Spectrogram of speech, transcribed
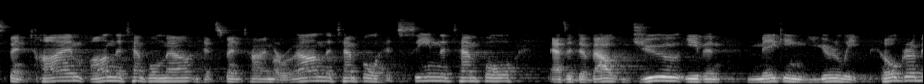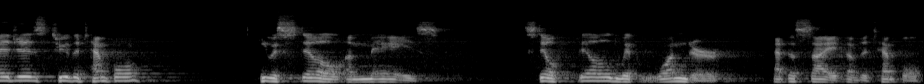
spent time on the Temple Mount, had spent time around the temple, had seen the temple, as a devout Jew, even making yearly pilgrimages to the temple. he was still amazed, still filled with wonder at the sight of the temple.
